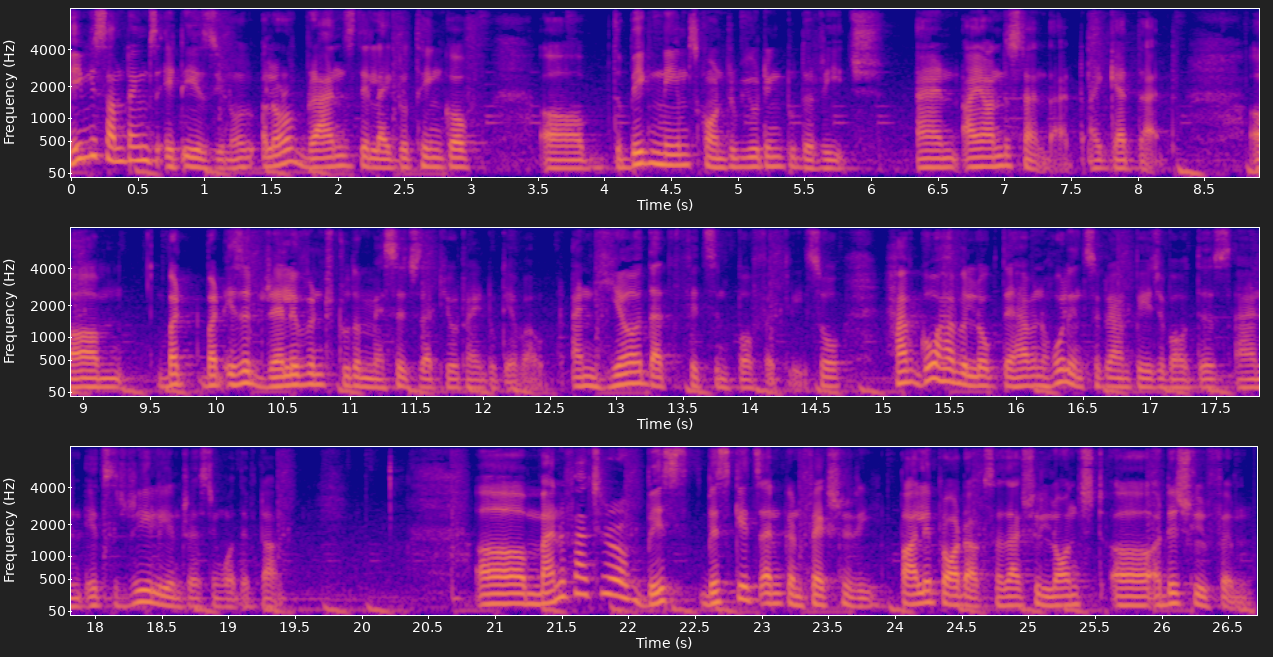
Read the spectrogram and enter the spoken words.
Maybe sometimes it is you know. A lot of brands they like to think of uh, the big names contributing to the reach. And i understand that. I get that um, but but is it relevant to the message that you're trying to give out? And here that fits in perfectly. So have go have a look. They have a whole instagram page about this and it's really interesting what they've done. Uh, manufacturer of bis- biscuits and confectionery, Parle Products, has actually launched uh, a digital film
